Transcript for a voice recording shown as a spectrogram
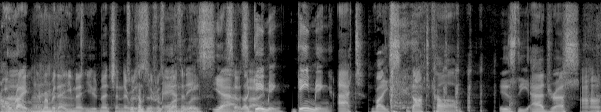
Oh right, Um, I remember that you meant you had mentioned there so was, comes there from was one Anthony. that was yeah, like gaming, gaming at vice.com is the address. Uh huh.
